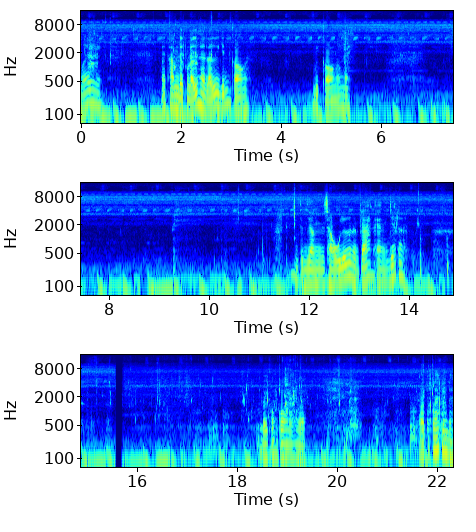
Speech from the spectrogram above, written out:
Mới mới thăm được lử hay lử dính con à? không biết còn nữa không đây? Trên dân sâu dưới nên cá nó ăn chết á đây có một con nữa rồi à thắt lát nữa nè.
